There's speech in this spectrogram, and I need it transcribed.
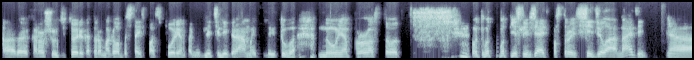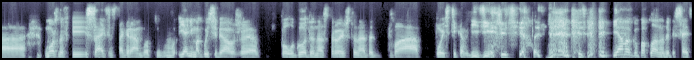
э, хорошую аудиторию, которая могла бы стать подспорьем там, для Телеграма, и для Ютуба. Но у меня просто вот, вот, вот, вот если взять, построить все дела на день, можно вписать Инстаграм. Вот я не могу себя уже полгода настроить, что надо два постика в неделю делать. Я могу по плану написать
